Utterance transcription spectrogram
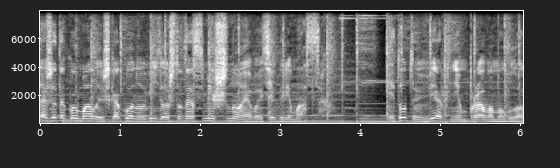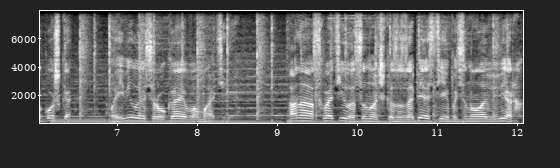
Даже такой малыш, как он, увидел что-то смешное в этих гримасах. И тут в верхнем правом углу окошка появилась рука его матери. Она схватила сыночка за запястье и потянула вверх,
